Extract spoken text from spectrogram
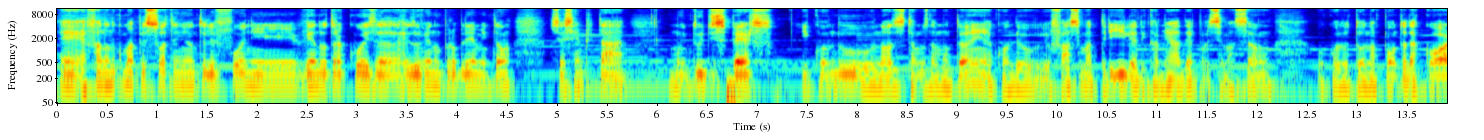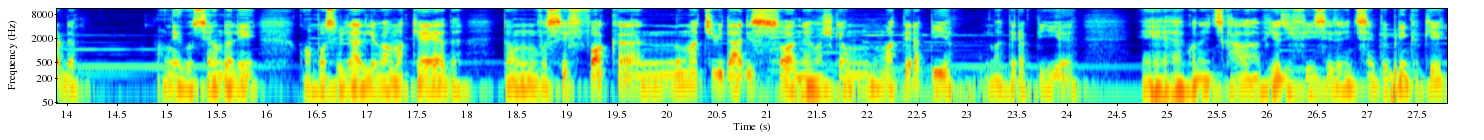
é, falando com uma pessoa, atendendo o telefone, vendo outra coisa, resolvendo um problema. Então você sempre está muito disperso. E quando nós estamos na montanha, quando eu, eu faço uma trilha de caminhada de aproximação, ou quando eu estou na ponta da corda, negociando ali com a possibilidade de levar uma queda. Então você foca numa atividade só, né? Eu acho que é um, uma terapia. Uma terapia. É, quando a gente escala vias difíceis, a gente sempre brinca que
